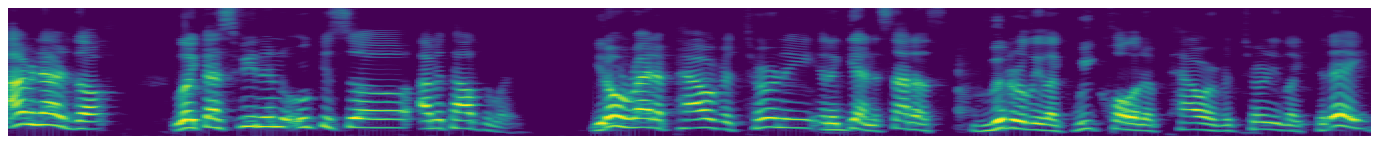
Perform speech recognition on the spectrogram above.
Amrin Narda, like Asvinin Urkiso Amitaltale. You don't write a power of attorney, and again, it's not a literally like we call it a power of attorney like today.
